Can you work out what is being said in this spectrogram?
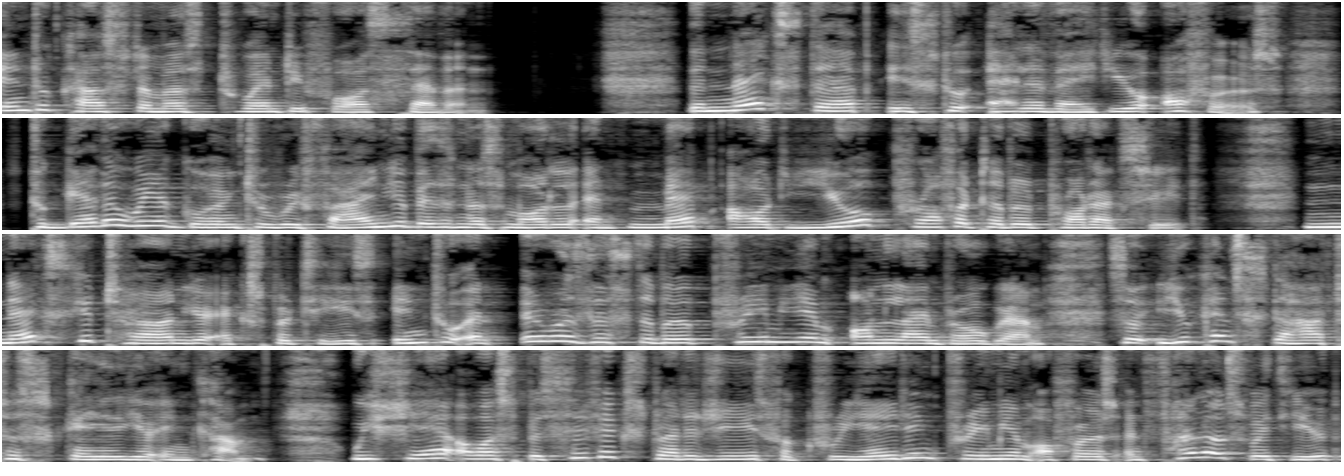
into customers 24 7. The next step is to elevate your offers. Together we are going to refine your business model and map out your profitable product suite. Next, you turn your expertise into an irresistible premium online program so you can start to scale your income. We share our specific strategies for creating premium offers and funnels with you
